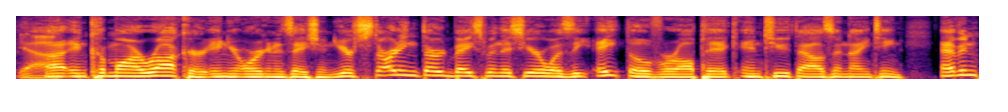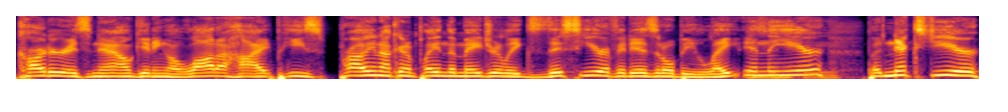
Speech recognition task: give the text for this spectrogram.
Yeah. uh, in Kumar Rocker in your organization. Your starting third baseman this year was the eighth overall pick in 2019. Evan Carter is now getting a lot of hype. He's probably not going to play in the major leagues this year. If it is, it'll be late in the year. But next year,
